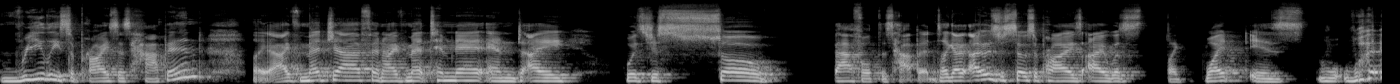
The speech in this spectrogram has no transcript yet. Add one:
really surprised this happened. Like I've met Jeff and I've met Timnit, and I was just so baffled this happened. Like I, I was just so surprised. I was like, "What is what?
